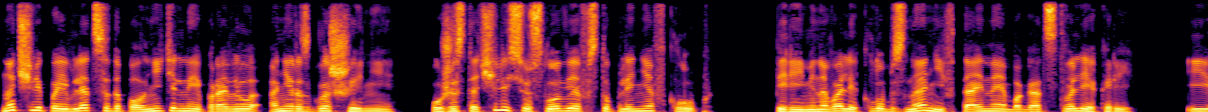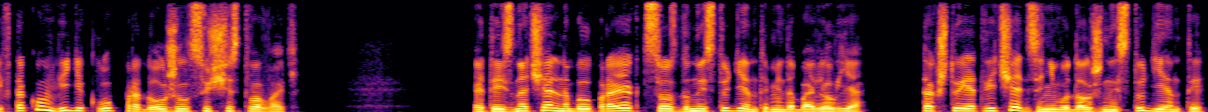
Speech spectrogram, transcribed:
начали появляться дополнительные правила о неразглашении, ужесточились условия вступления в клуб. переименовали клуб знаний в тайное богатство лекарей, и в таком виде клуб продолжил существовать. Это изначально был проект, созданный студентами, добавил я, так что и отвечать за него должны студенты.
